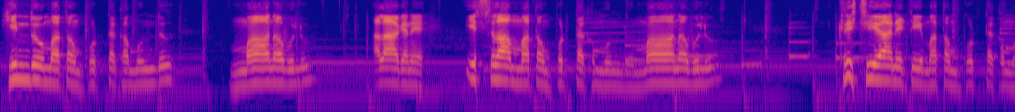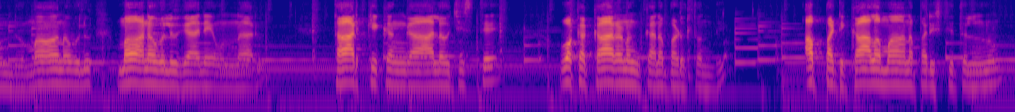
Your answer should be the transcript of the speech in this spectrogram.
హిందూ మతం పుట్టక ముందు మానవులు అలాగనే ఇస్లాం మతం పుట్టక ముందు మానవులు క్రిస్టియానిటీ మతం పుట్టక ముందు మానవులు మానవులుగానే ఉన్నారు. తార్కికంగా ఆలోచిస్తే ఒక కారణం కనబడుతుంది. అప్పటి కాలమాన పరిస్థితులను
